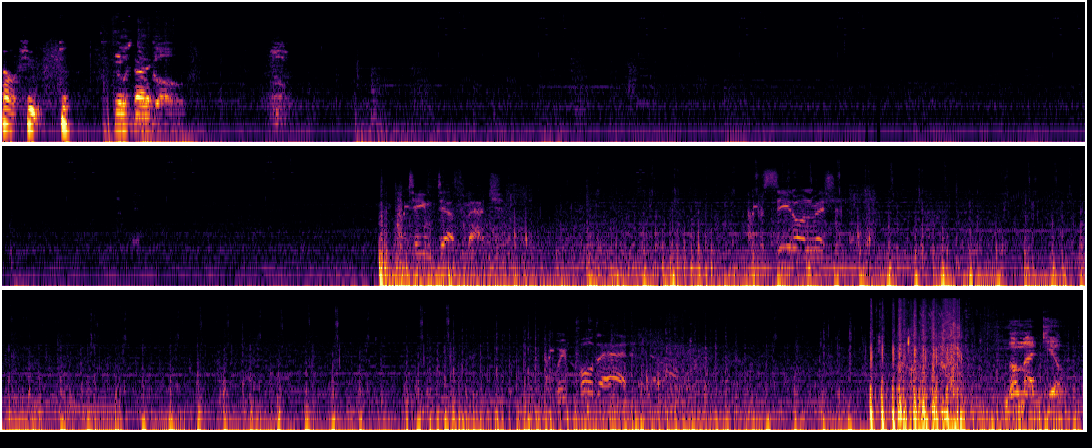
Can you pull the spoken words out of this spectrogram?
Oh shoot. Game started. Team deathmatch. Proceed on mission. We pulled ahead. Nomad kill.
